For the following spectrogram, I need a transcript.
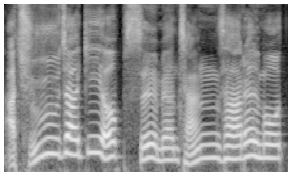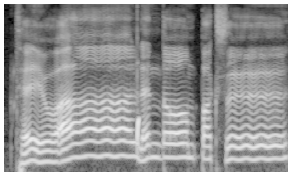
아 주작이 없으면 장사를 못해요. 아 랜덤박스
